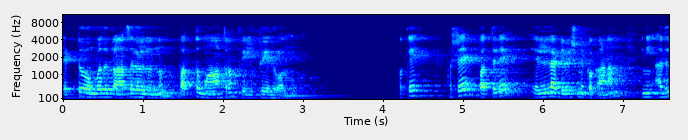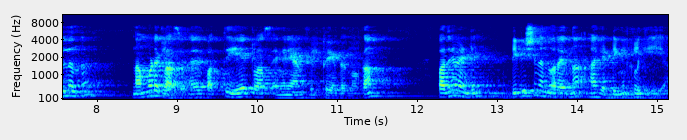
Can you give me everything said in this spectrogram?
എട്ട് ഒമ്പത് ക്ലാസ്സുകളിൽ നിന്നും പത്ത് മാത്രം ഫിൽറ്റർ ചെയ്ത് വന്നു. ഓക്കെ പക്ഷേ പത്തിലെ എല്ലാ ഡിവിഷനും ഇപ്പോൾ കാണാം. ഇനി അതിൽ നിന്ന് നമ്മുടെ ക്ലാസ് അതായത് പത്ത് എ ക്ലാസ് എങ്ങനെയാണ് ഫിൽറ്റർ ചെയ്യേണ്ടത് നോക്കാം. അപ്പോൾ അതിനുവേണ്ടി ഡിവിഷൻ എന്ന് പറയുന്ന ആ ഹെഡിങ്ങിൽ ക്ലിക്ക് ചെയ്യുക.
